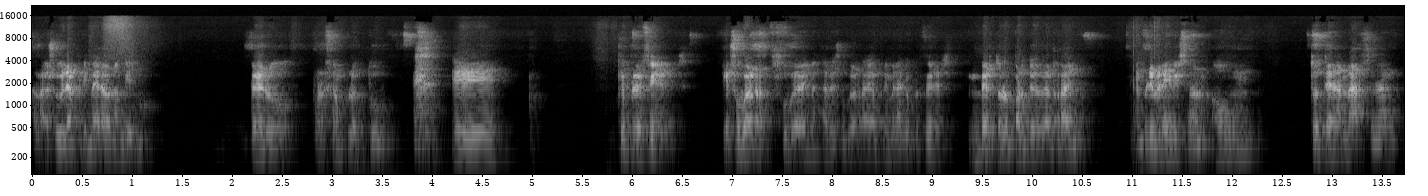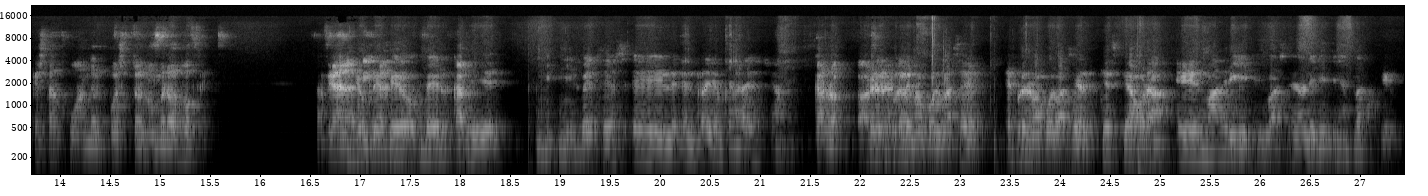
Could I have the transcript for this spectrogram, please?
a la subir a primera ahora mismo. Pero, por ejemplo, tú, eh, ¿qué prefieres? Que sube, el- sube, sube el Rayo a primera, ¿qué prefieres? ¿Ver todos los partidos del Rayo en primera división o un Tottenham Arsenal que están jugando el puesto número 12? Al final, Yo prefiero ver eh, mi- mil veces el, el Rayo en primera división. Carlos, Pero el problema cuál va a ser, el problema cuál va a ser, que es que ahora el Madrid y el Barça y tienen plaza fija.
